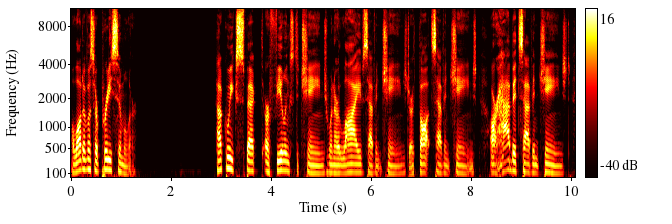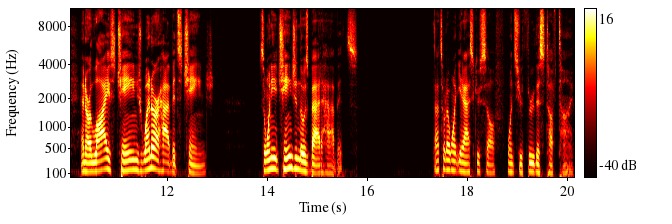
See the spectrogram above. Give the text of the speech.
A lot of us are pretty similar. How can we expect our feelings to change when our lives haven't changed, our thoughts haven't changed, our habits haven't changed, and our lives change when our habits change? So, when are you changing those bad habits? That's what I want you to ask yourself once you're through this tough time.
